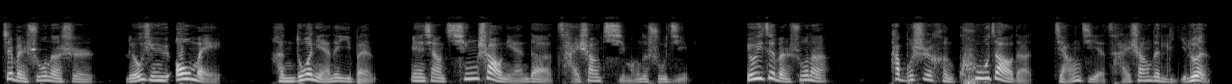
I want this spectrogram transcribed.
这本书呢是流行于欧美很多年的一本面向青少年的财商启蒙的书籍。由于这本书呢，它不是很枯燥的讲解财商的理论。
